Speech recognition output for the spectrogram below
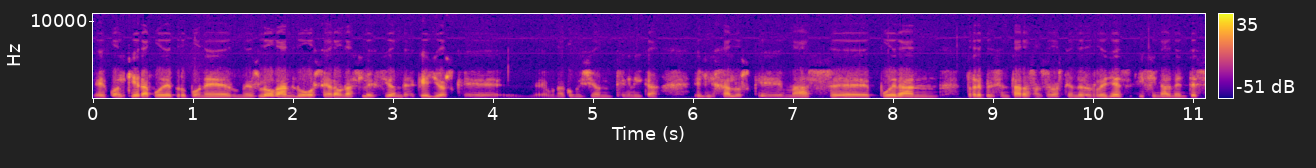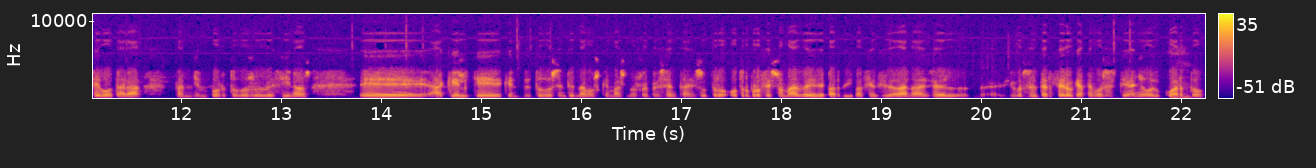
Eh, cualquiera puede proponer un eslogan, luego se hará una selección de aquellos que una comisión técnica elija los que más puedan representar a San Sebastián de los Reyes y finalmente se votará también por todos los vecinos aquel que, que entre todos entendamos que más nos representa. Es otro otro proceso más de, participación ciudadana. Es el, yo creo que es el tercero que hacemos este año, o el cuarto,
